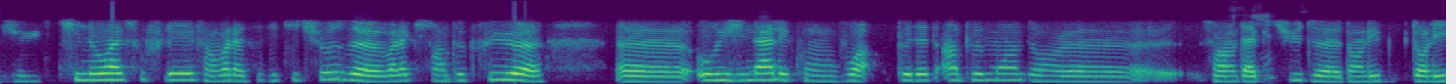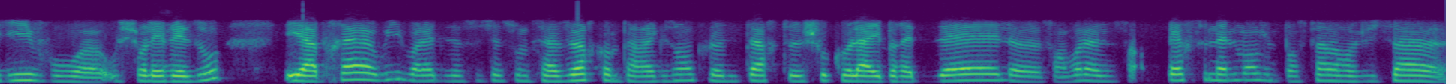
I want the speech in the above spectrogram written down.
du quinoa soufflé. Enfin voilà, c'est des petites choses voilà qui sont un peu plus originales et qu'on voit peut-être un peu moins dans le enfin d'habitude dans les dans les livres ou, ou sur les réseaux. Et après, oui, voilà, des associations de saveurs comme par exemple une tarte chocolat et bretzel. Enfin voilà, personnellement, je ne pense pas avoir vu ça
